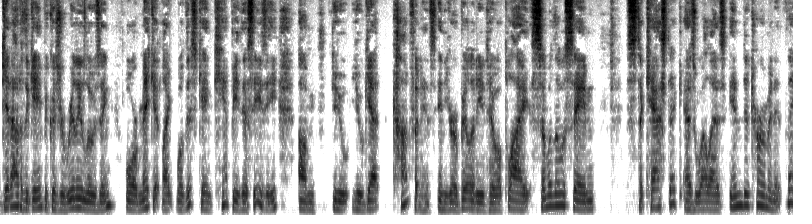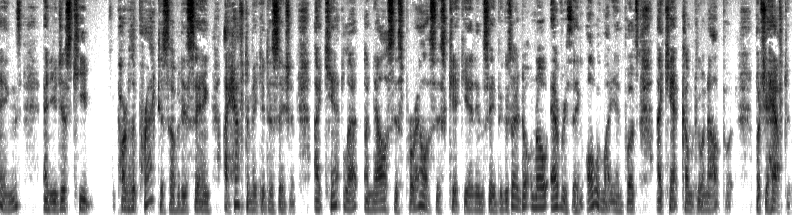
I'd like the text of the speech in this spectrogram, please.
get out of the game because you're really losing or make it like, well, this game can't be this easy. Um, you, you get confidence in your ability to apply some of those same stochastic as well as indeterminate things. And you just keep part of the practice of it is saying, I have to make a decision. I can't let analysis paralysis kick in and say, because I don't know everything, all of my inputs, I can't come to an output, but you have to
